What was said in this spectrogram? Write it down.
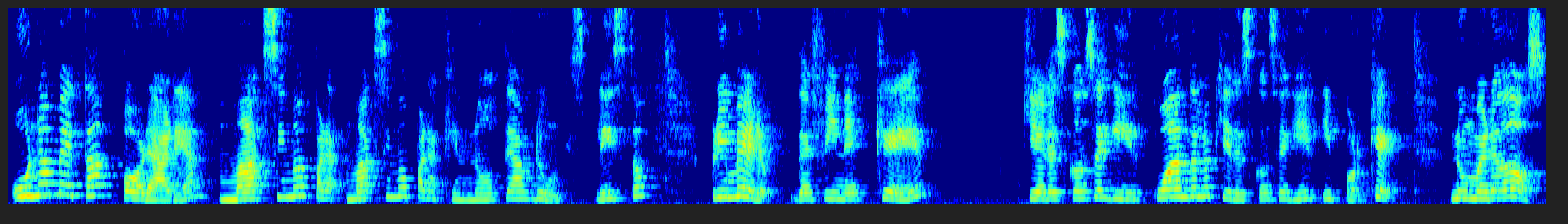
una meta por área máxima para, máximo para que no te abrumes. ¿Listo? Primero, define qué quieres conseguir, cuándo lo quieres conseguir y por qué. Número dos,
